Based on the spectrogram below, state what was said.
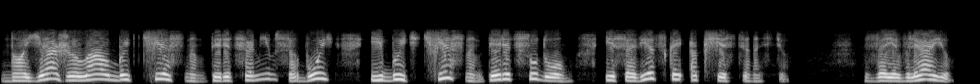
Но я желал быть честным перед самим собой и быть честным перед судом и советской общественностью. Заявляю,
